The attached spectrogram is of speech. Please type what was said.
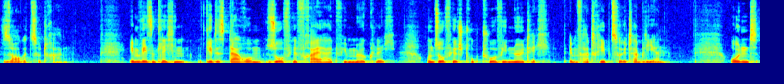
Sorge zu tragen. Im Wesentlichen geht es darum, so viel Freiheit wie möglich und so viel Struktur wie nötig im Vertrieb zu etablieren. Und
